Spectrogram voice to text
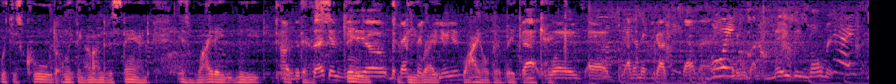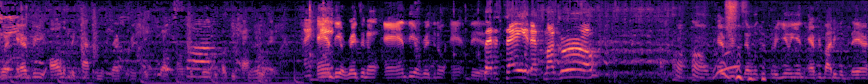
which is cool. The only thing I don't understand is why they need Uh, the their second skin video, the to Fresh be Prince right reunion, while they're baking That the cake. was, uh, I don't know if you guys saw that. Boy. but It was an amazing moment Yes, where yes. every, all of the cast in the Fresh Prince except Stop. Uncle Phil because he passed away. And, And the original, and the original Aunt Viv. better say it. That's my girl. Um, every, there was this reunion. Everybody was there.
